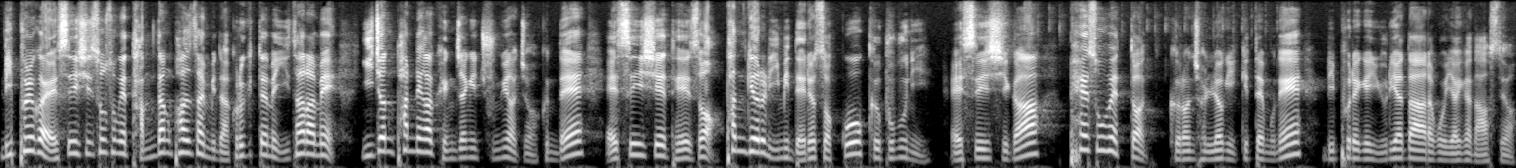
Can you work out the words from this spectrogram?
리플과 SEC 소송의 담당 판사입니다. 그렇기 때문에 이 사람의 이전 판례가 굉장히 중요하죠. 근데 SEC에 대해서 판결을 이미 내렸었고 그 부분이 SEC가 패소했던 그런 전력이 있기 때문에 리플에게 유리하다라고 이야기가 나왔어요.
